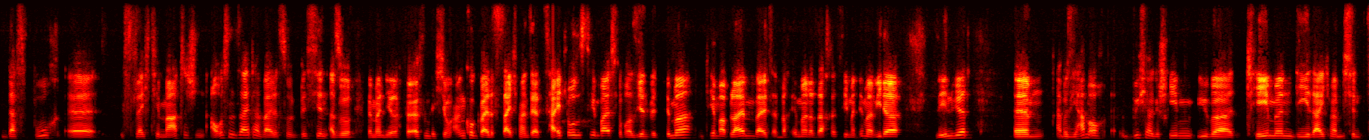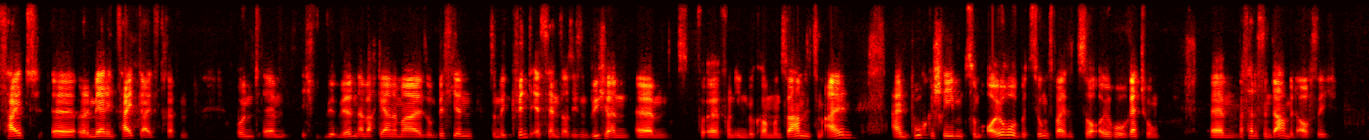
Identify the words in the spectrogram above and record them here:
das Buch äh, ist vielleicht thematisch ein Außenseiter, weil es so ein bisschen, also wenn man ihre Veröffentlichung anguckt, weil das, sag ich mal, ein sehr zeitloses Thema ist. Für Brasilien wird immer ein Thema bleiben, weil es einfach immer eine Sache ist, die man immer wieder sehen wird. Ähm, aber sie haben auch Bücher geschrieben über Themen, die, sage ich mal, ein bisschen Zeit äh, oder mehr den Zeitgeist treffen. Und ähm, ich, wir würden einfach gerne mal so ein bisschen so eine Quintessenz aus diesen Büchern ähm, äh, von Ihnen bekommen. Und zwar haben Sie zum einen ein Buch geschrieben zum Euro bzw. zur Euro-Rettung. Ähm, was hat es denn damit auf sich?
